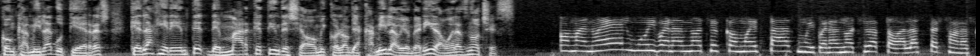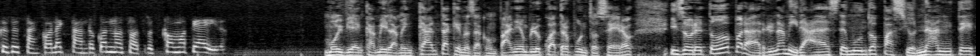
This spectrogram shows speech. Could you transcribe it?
con Camila Gutiérrez, que es la gerente de marketing de Xiaomi Colombia. Camila, bienvenida, buenas noches. Juan Manuel, muy buenas noches, ¿cómo estás? Muy buenas noches a todas las personas que se están conectando con nosotros. ¿Cómo te ha ido? Muy bien, Camila, me encanta que nos acompañe en Blue 4.0 y sobre todo para darle una mirada a este mundo apasionante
